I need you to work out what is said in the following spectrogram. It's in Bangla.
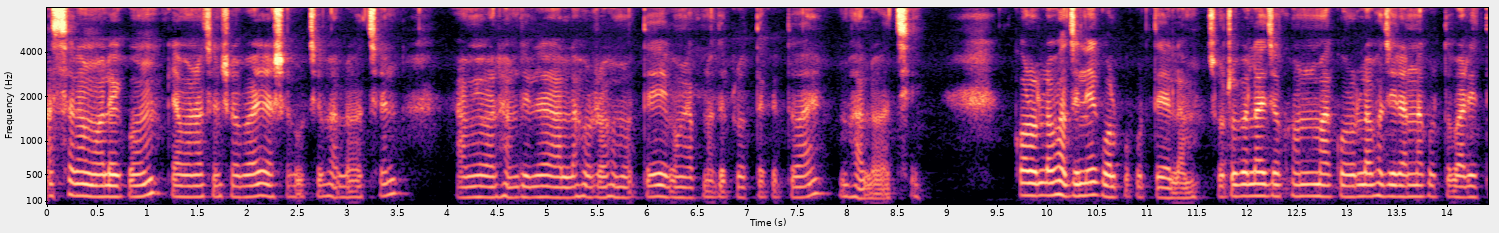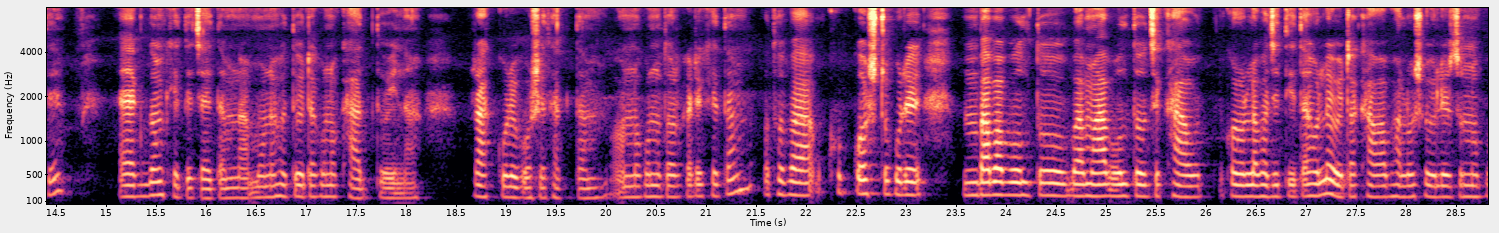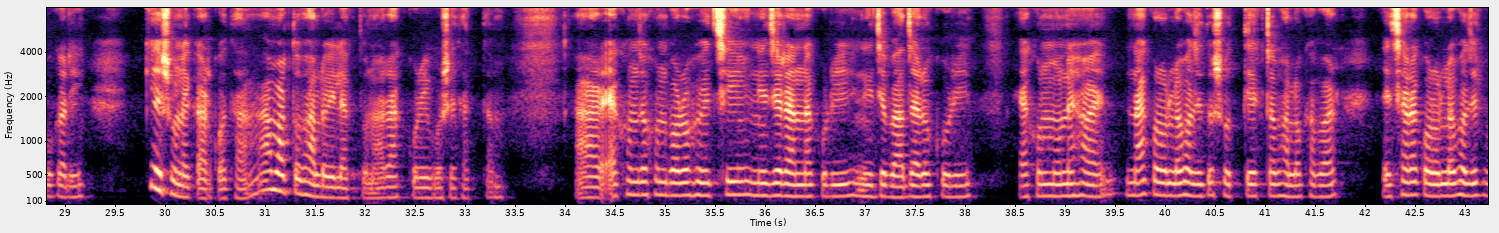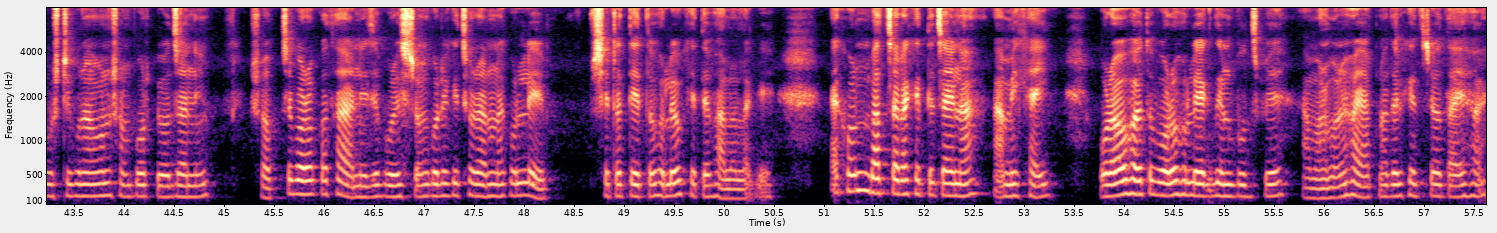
আসসালামু আলাইকুম। কেমন আছেন সবাই? আশা করছি ভালো আছেন। আমিও আলহামদুলিল্লাহ আল্লাহর রহমতে এবং আপনাদের প্রত্যেকের দোয়ায় ভালো আছি। করলা ভাজি নিয়ে গল্প করতে এলাম। ছোটোবেলায় যখন মা করলা ভাজি রান্না করতো বাড়িতে, একদম খেতে চাইতাম না। মনে হতো এটা কোনো খাদ্যই না। রাগ করে বসে থাকতাম। অন্য কোনো তরকারি খেতাম অথবা খুব কষ্ট করে বাবা বলতো বা মা বলতো যে, খাও করলা ভাজি তিতা হলে ওটা খাওয়া ভালো, শরীরের জন্য উপকারী। কে শোনে কার কথা? আমার তো ভালোই লাগতো না, রাগ করেই বসে থাকতাম। আর এখন যখন বড় হয়েছি, নিজে রান্না করি, নিজে বাজারও করি, এখন মনে হয় না, করলা ভাজি তো সত্যি একটা ভালো খাবার। এছাড়া করলা ভাজির পুষ্টি গুণাগুণ সম্পর্কেও জানি। সবচেয়ে বড় কথা, নিজে পরিশ্রম করে কিছু রান্না করলে সেটা তেতো হলেও খেতে ভালো লাগে। এখন বাচ্চারা খেতে চায় না, আমি খাই। ওরাও হয়তো বড় হলে একদিন বুঝবে, আমার মনে হয় আপনাদের ক্ষেত্রেও তাই হয়।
